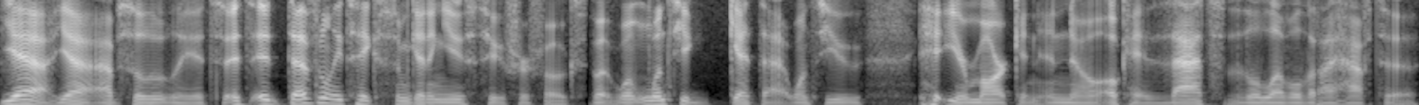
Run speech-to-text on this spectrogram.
Yeah, yeah, absolutely. It's it, it definitely takes some getting used to for folks. But once you get that, once you hit your mark and, and know, okay, that's the level that I have to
